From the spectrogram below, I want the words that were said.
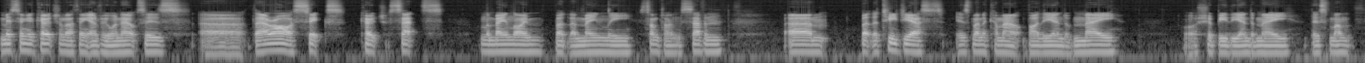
missing a coach and I think everyone else is. Uh, there are six coach sets on the main line, but they're mainly sometimes seven. Um, but the TGS is going to come out by the end of May, or should be the end of May this month.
